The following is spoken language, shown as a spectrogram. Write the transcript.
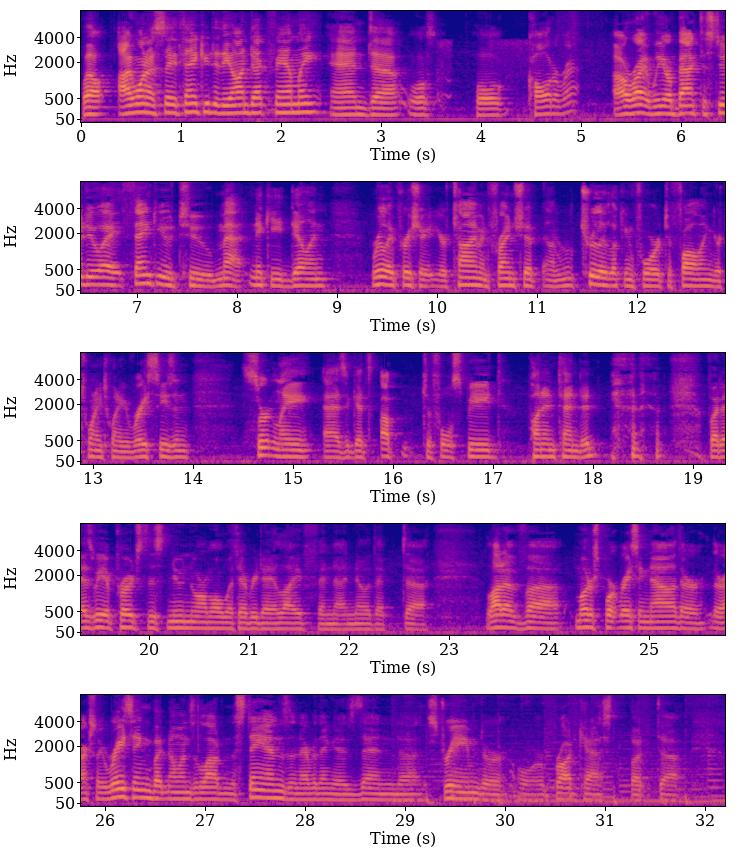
Well, I want to say thank you to the On Deck family, and uh, we'll we'll call it a wrap. All right, we are back to Studio A. Thank you to Matt, Nikki, Dylan. Really appreciate your time and friendship, and I'm truly looking forward to following your 2020 race season. Certainly, as it gets up to full speed, pun intended. but as we approach this new normal with everyday life, and I know that uh, a lot of uh, motorsport racing now, they're they're actually racing, but no one's allowed in the stands, and everything is then uh, streamed or, or broadcast. But uh,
